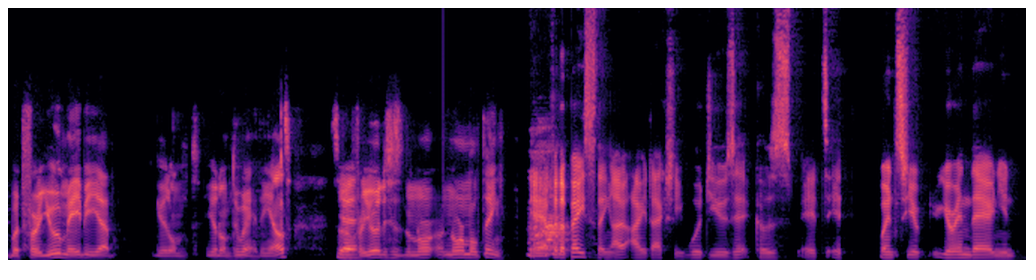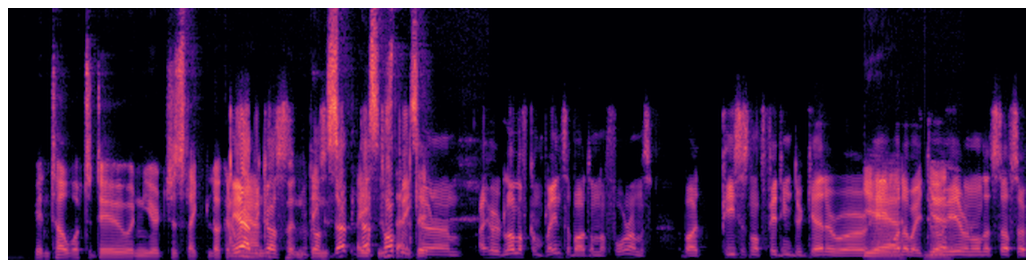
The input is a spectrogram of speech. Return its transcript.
But for you, maybe yeah, you don't you don't do anything else. So Yeah. for you, this is the nor- normal thing. Yeah, for the base thing, I I'd actually would use it because it it once you you're in there and you've been told what to do and you're just like looking Yeah, around and because putting because things that, that topic that's um, I heard a lot of complaints about on the forums about pieces not fitting together or hey, Yeah, what do I do yeah. here and all that stuff. So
